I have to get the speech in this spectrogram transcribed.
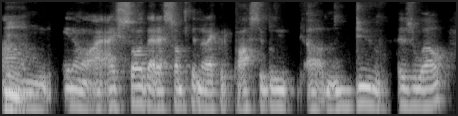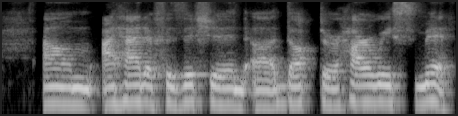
hmm. um, mm. you know I, I, saw that as something that I could possibly um, do as well. Um, I had a physician, uh, Dr. Harvey Smith,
